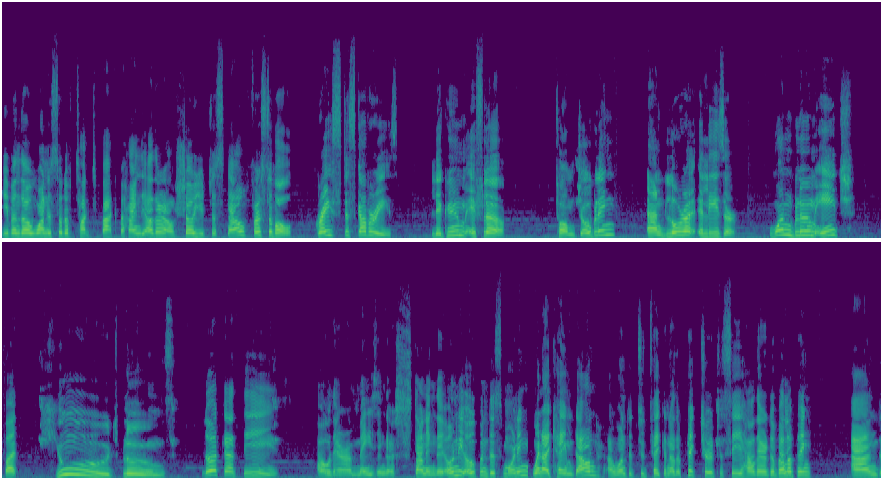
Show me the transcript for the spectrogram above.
even though one is sort of tucked back behind the other. I'll show you just now. First of all, Grace Discoveries, Legumes et Fleurs, Tom Jobling, and Laura Eliezer one bloom each, but huge blooms. Look at these. Oh, they're amazing. They're stunning. They only opened this morning. When I came down, I wanted to take another picture to see how they're developing. And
